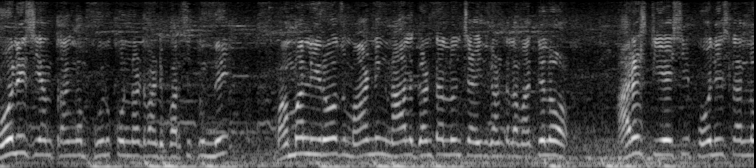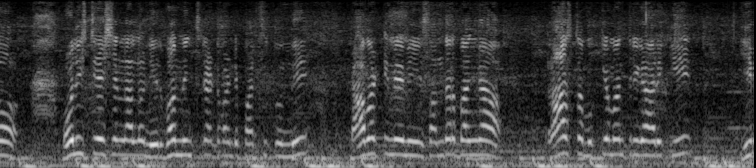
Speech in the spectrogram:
పోలీస్ యంత్రాంగం పూనుకున్నటువంటి పరిస్థితి ఉంది. మమ్మల్ని ఈరోజు మార్నింగ్ నాలుగు గంటల నుంచి ఐదు గంటల మధ్యలో అరెస్ట్ చేసి పోలీసులలో పోలీస్ స్టేషన్లలో నిర్బంధించినటువంటి పరిస్థితి ఉంది. కాబట్టి మేము ఈ సందర్భంగా రాష్ట్ర ముఖ్యమంత్రి గారికి ఈ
